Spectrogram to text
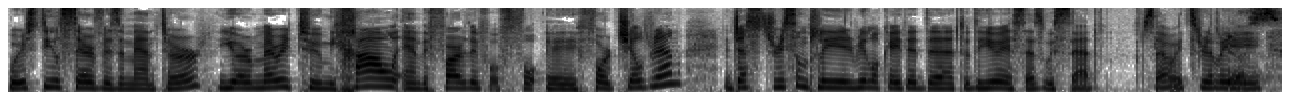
where you still serve as a mentor. You are married to Michal and the father of four, uh, four children, just recently relocated uh, to the US, as we said. So it's really. Yes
